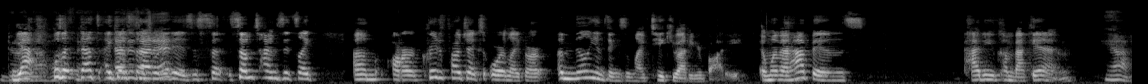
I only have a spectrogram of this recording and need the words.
yeah that well that, that's i That- guess is that's that what it is It's so- sometimes it's like um, our creative projects or like our a million things in life take you out of your body and when that happens how do you come back in Yeah.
